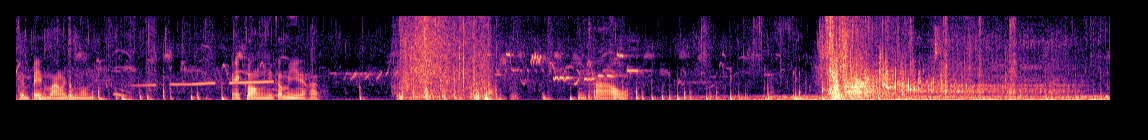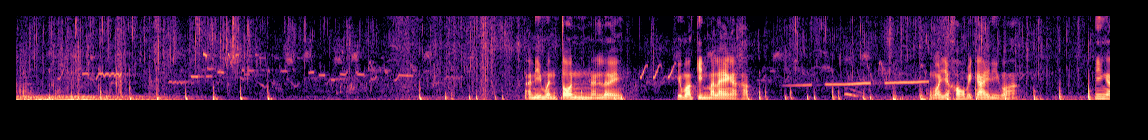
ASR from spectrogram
ดแชมเปญวางไว้ตรงนู้น ในกล่องนี้ก็มีนะครับรองเท้าอันนี้เหมือนต้นนั้นเลย ที่ว่ากินแมลงอะครับ ผมว่าอย่าเข้าไปใกล้ดีกว่า นี่ไง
